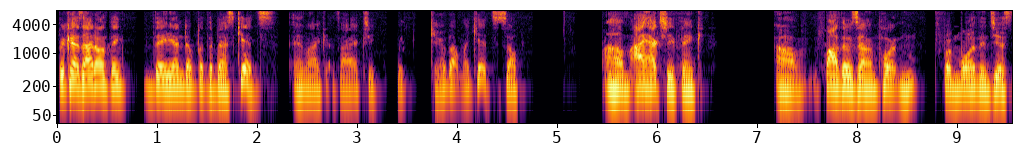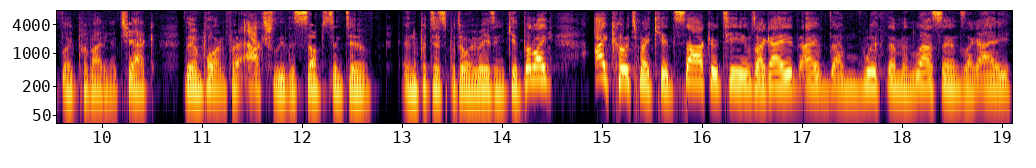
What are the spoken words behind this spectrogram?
because I don't think they end up with the best kids. And like I actually care about my kids, so um, I actually think um, fathers are important for more than just like providing a check. They're important for actually the substantive and the participatory raising a kid. But like I coach my kids' soccer teams, like I, I I'm with them in lessons, like I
